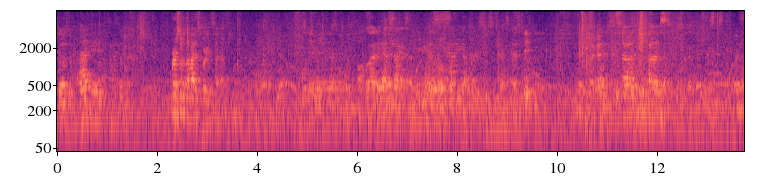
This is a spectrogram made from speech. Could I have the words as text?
So it's a. I did. Person with the highest score gets ten numbers glad it got. That's That's 50. Okay, so times. Or no,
